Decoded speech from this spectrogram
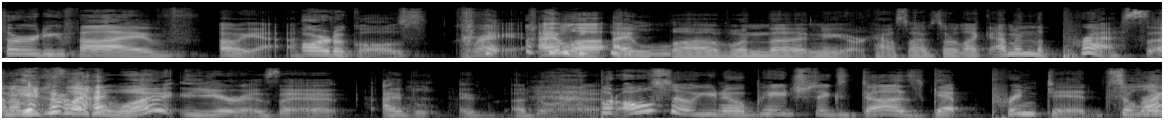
thirty five Oh yeah. articles. Right. I love I love when the New York Housewives are like, I'm in the press. And I'm Yeah, just like, what year is it? I, I adore it. But also, you know, page six does get printed. So, Right.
